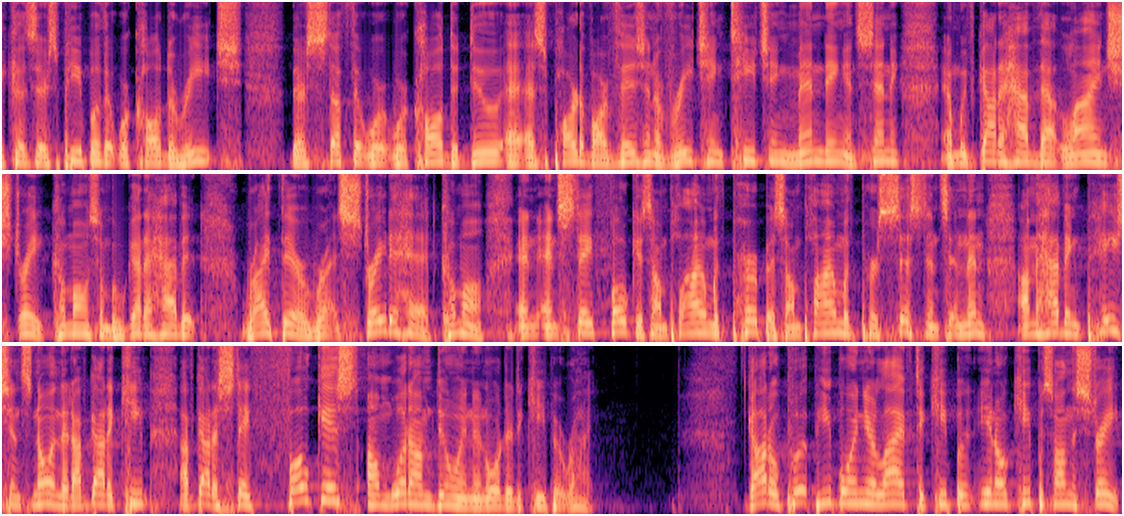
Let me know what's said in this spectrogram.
Because there's people that we're called to reach. There's stuff that we're, we're called to do as part of our vision of reaching, teaching, mending, and sending. And we've got to have that line straight. Come on, somebody. We've got to have it right there, right, straight ahead. Come on. And, and stay focused. I'm plowing with purpose. I'm plowing with persistence. And then I'm having patience, knowing that I've got to keep, I've got to stay focused on what I'm doing in order to keep it right. God will put people in your life to keep, you know, keep us on the straight,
